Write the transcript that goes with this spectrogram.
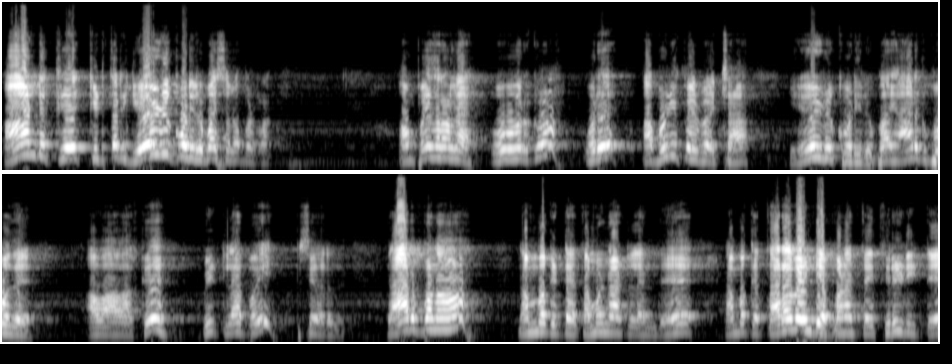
ஆண்டுக்கு கிட்டத்தட்ட ஏழு கோடி ரூபாய் செலவு பண்ணுறான் அவன் பேசுகிறான்ல ஒவ்வொருக்கும் ஒரு மொழிபெயர்ப்பு வச்சா ஏழு கோடி ரூபாய். யாருக்கு போகுது? அவாவுக்கு வீட்டில் போய் சேருது. யார் பணம்? நம்மக்கிட்ட தமிழ்நாட்டிலேருந்து நமக்கு தர வேண்டிய பணத்தை திருடிட்டு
